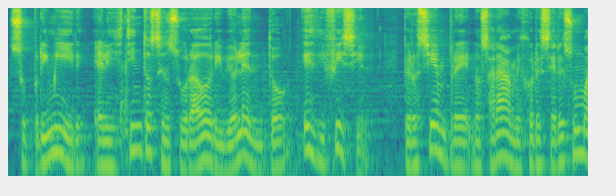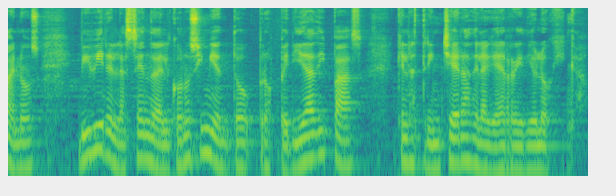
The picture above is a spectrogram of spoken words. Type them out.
Suprimir el instinto censurador y violento es difícil, pero siempre nos hará mejores seres humanos vivir en la senda del conocimiento, prosperidad y paz que en las trincheras de la guerra ideológica.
